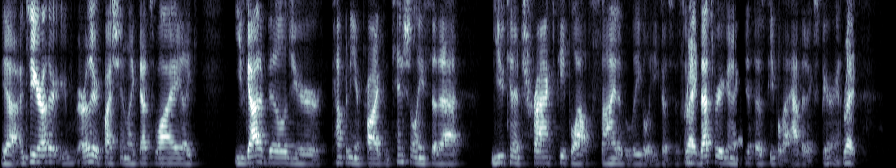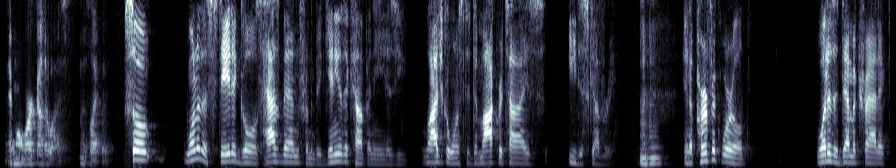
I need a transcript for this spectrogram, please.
yeah, and to your other your earlier question, like that's why like you've got to build your company or product intentionally so that you can attract people outside of the legal ecosystem. Right. That's where you're going to get those people that have that experience. Right. It won't work otherwise, most likely. So one of the stated goals has been from the beginning of the company is you, Logikcull wants to democratize e-discovery. Mm-hmm. In a perfect world, what does a democratic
